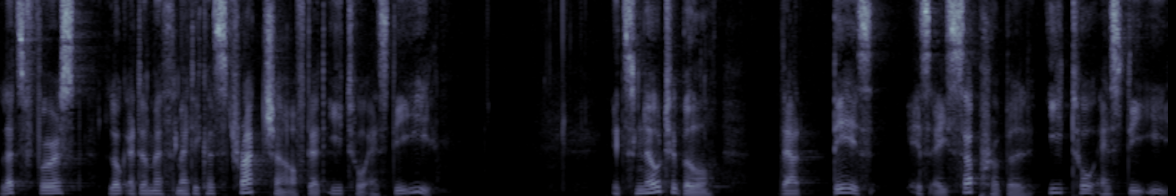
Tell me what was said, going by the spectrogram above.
let's first look at the mathematical structure of that Ito SDE. It's notable that this is a separable Ito SDE.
